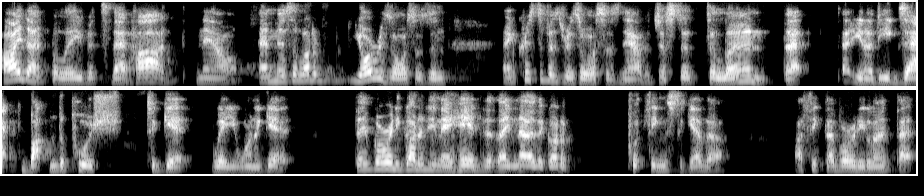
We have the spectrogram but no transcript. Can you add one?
I don't believe it's that hard now. And there's a lot of your resources and and Christopher's resources now to just to, to learn that, that, you know, the exact button to push to get where you want to get. They've already got it in their head that they know they've got to put things together. I think they've already learnt that.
